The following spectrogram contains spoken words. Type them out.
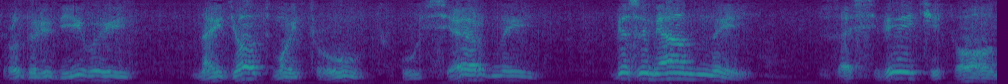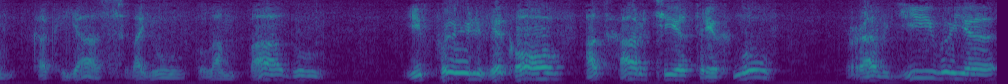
трудолюбивый найдет мой труд усердный, безымянный, засветит он как я свою лампаду, И пыль веков от хартия тряхнув, Правдивые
